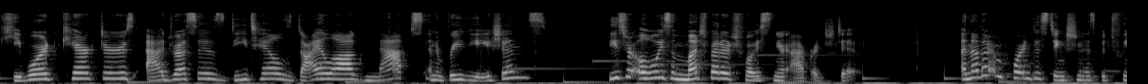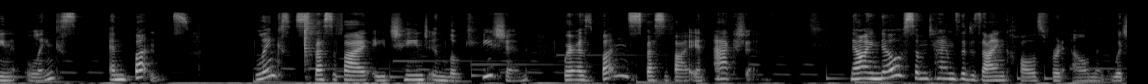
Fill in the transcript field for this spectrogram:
keyboard characters, addresses, details, dialogue, maps, and abbreviations? These are always a much better choice than your average div. Another important distinction is between links and buttons. Links specify a change in location, whereas buttons specify an action. Now, I know sometimes the design calls for an element which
